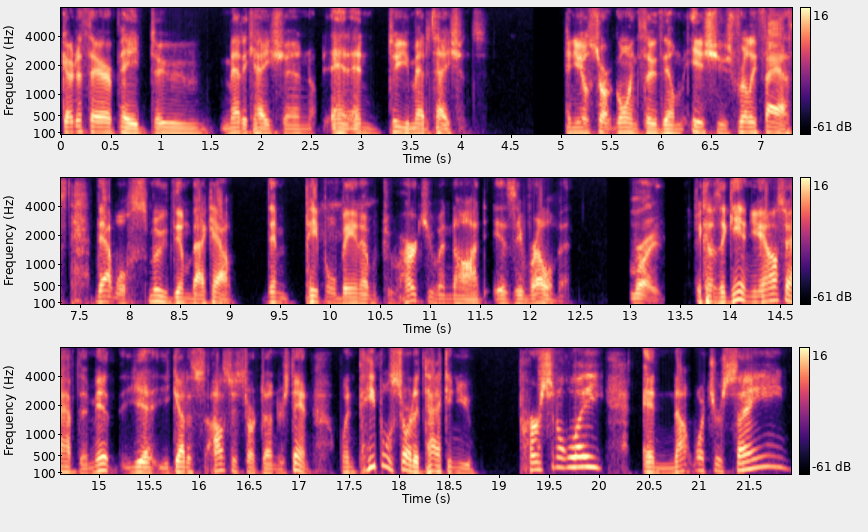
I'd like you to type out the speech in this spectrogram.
go to therapy, do medication, and, and do your meditations. And you'll start going through them issues really fast. That will smooth them back out. Then people being able to hurt you and not is irrelevant. Right. Because again, you also have to admit, yeah, you got to also start to understand when people start attacking you personally and not what you're saying,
